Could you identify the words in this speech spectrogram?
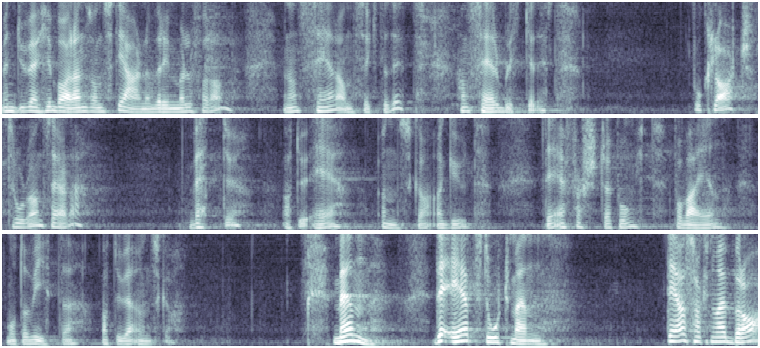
men du er ikke bare en sånn stjernevrimmel for han. Men han ser ansiktet ditt. Han ser blikket ditt. Hvor klart tror du han ser det? Vet du at du er ønska av Gud? Det er første punkt på veien mot å vite at du er ønska. Men det er et stort men. Det jeg har sagt nå, er bra.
